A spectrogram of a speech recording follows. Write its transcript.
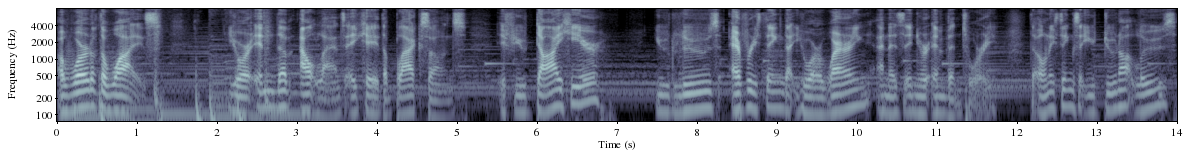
A word of the wise. You are in the Outlands, aka the Black Zones. If you die here, you lose everything that you are wearing and is in your inventory. The only things that you do not lose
